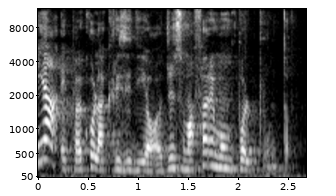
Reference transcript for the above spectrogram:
pandemia e poi con la crisi di oggi, insomma faremo un po' il punto.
